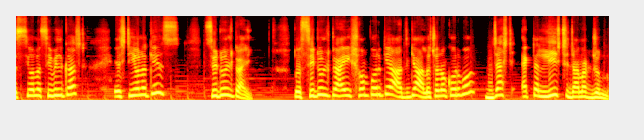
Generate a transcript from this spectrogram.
এসসি হলো সিভিল কাস্ট, এসটি হলো কি শিডিউল ট্রাইব তো শিডিউল ট্রাইব সম্পর্কে আজকে আলোচনা করব জাস্ট একটা লিস্ট জানার জন্য।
